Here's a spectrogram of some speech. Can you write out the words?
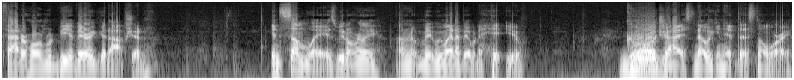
Fatterhorn would be a very good option. In some ways, we don't really, I don't know, we might not be able to hit you. Gourgeist! No, we can hit this, don't worry.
